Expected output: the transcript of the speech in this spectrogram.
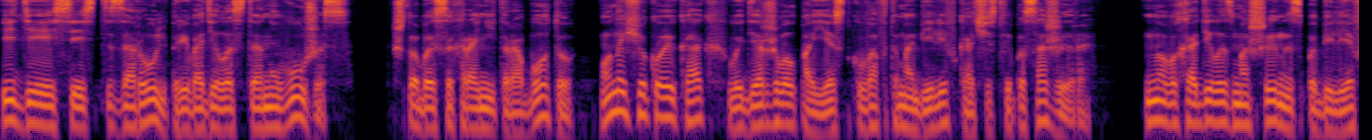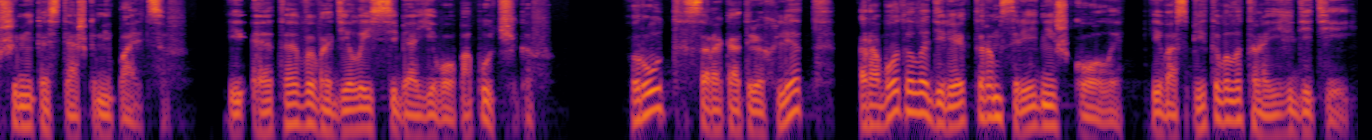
Идея сесть за руль приводила Стэна в ужас. Чтобы сохранить работу, он еще кое-как выдерживал поездку в автомобиле в качестве пассажира — но выходил из машины с побелевшими костяшками пальцев. И это выводило из себя его попутчиков. Рут, 43 лет, работала директором средней школы и воспитывала троих детей.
